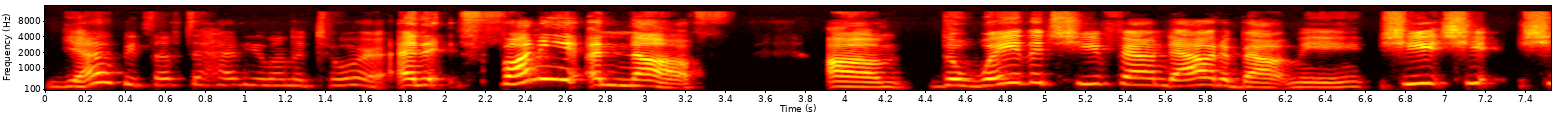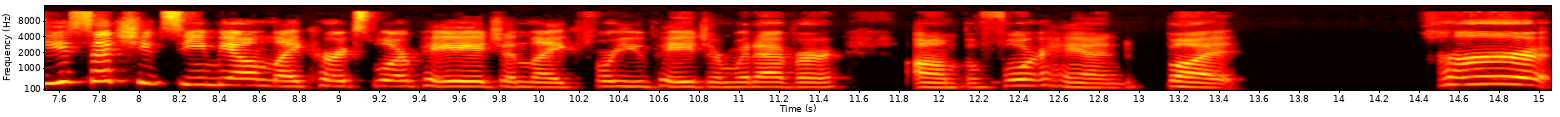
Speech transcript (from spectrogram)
yeah, we'd love to have you on the tour. And it, funny enough, um the way that she found out about me she she she said she'd seen me on like her explore page and like for you page or whatever um beforehand but her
